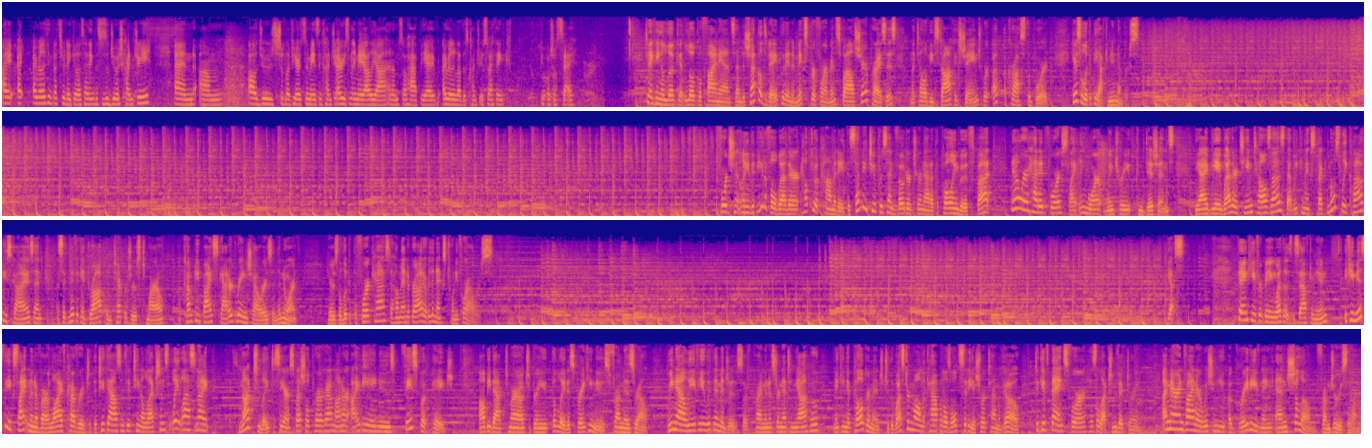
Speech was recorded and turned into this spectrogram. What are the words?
I, I, I really think that's ridiculous. I think this is a Jewish country, and um, all Jews should live here. It's an amazing country. I recently made Aliyah, and I'm so happy. I, I really love this country, so I think people should stay. Taking a look at local finance, and the shekel today put in a mixed performance while share prices on the Tel Aviv Stock Exchange were up across the board. Here's a look at the afternoon numbers. Fortunately, the beautiful weather helped to accommodate the 72% voter turnout at the polling booths, but now we're headed for slightly more wintry conditions. The IBA weather team tells us that we can expect mostly cloudy skies and a significant drop in temperatures tomorrow, accompanied by scattered rain showers in the north. Here's a look at the forecast at home and abroad over the next 24 hours. Yes. Thank you for being with us this afternoon. If you missed the excitement of our live coverage of the 2015 elections late last night, it's not too late to see our special program on our IBA News Facebook page. I'll be back tomorrow to bring you the latest breaking news from Israel. We now leave you with images of Prime Minister Netanyahu making a pilgrimage to the Western Wall in the capital's old city a short time ago to give thanks for his election victory. I'm Erin Viner wishing you a great evening and shalom from Jerusalem.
